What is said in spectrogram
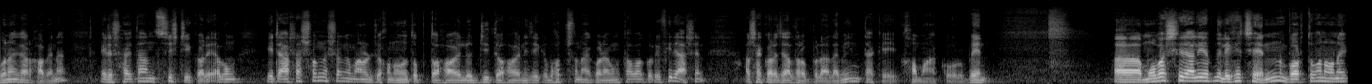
গুণাগার হবে না। এটা শয়তান সৃষ্টি করে এবং এটা আসার সঙ্গে সঙ্গে মানুষ যখন অনুতপ্ত হয়, লজ্জিত হয়, নিজেকে ভৎসনা করে এবং তবা করে ফিরে আসেন, আশা করে যে আল্লাহ আলমিন তাকে ক্ষমা করবেন। মোবাশির আলী আপনি লিখেছেন, বর্তমান অনেক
